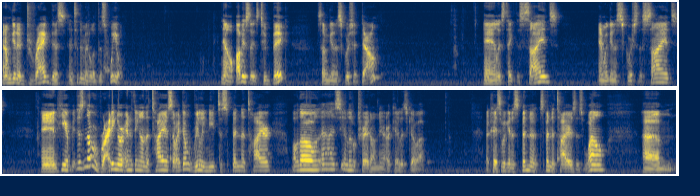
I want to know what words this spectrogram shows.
and I'm going to drag this into the middle of this wheel. Now obviously it's too big so I'm going to squish it down and let's take the sides and we're going to squish the sides and here there's no writing or anything on the tire so I don't really need to spin the tire Although, uh, I see a little tread on there. Okay, let's go up. Okay, so we're to spin the, spin the tires as well. Um,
